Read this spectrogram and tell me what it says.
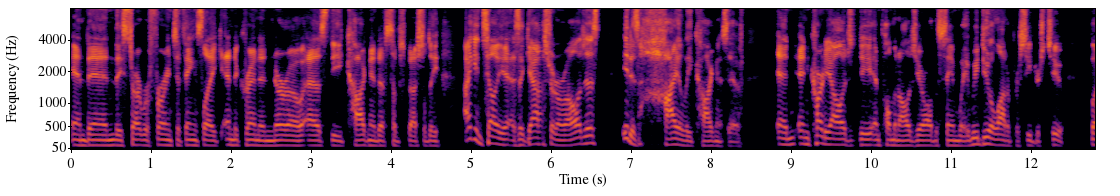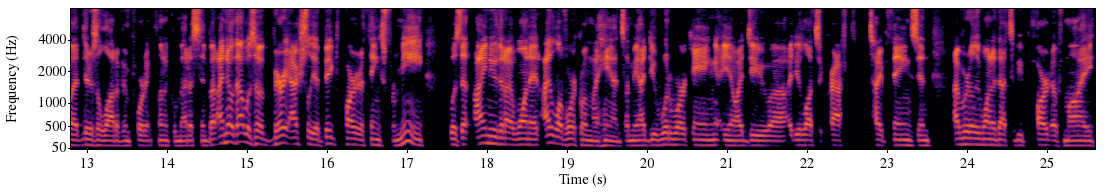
and then they start referring to things like endocrine and neuro as the cognitive subspecialty. I can tell you as a gastroenterologist, it is highly cognitive. And, and cardiology and pulmonology are all the same way. We do a lot of procedures too, but there's a lot of important clinical medicine. But I know that was a very actually a big part of things for me was that I knew that I wanted. I love working with my hands. I mean, I do woodworking. You know, I do uh, I do lots of craft type things, and I really wanted that to be part of my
